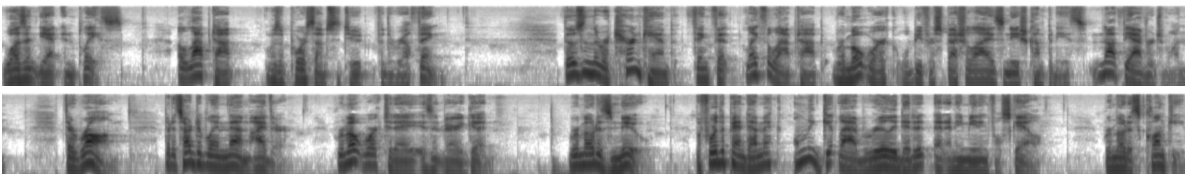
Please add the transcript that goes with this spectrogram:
wasn't yet in place. A laptop was a poor substitute for the real thing. Those in the return camp think that, like the laptop, remote work will be for specialized niche companies, not the average one. They're wrong, but it's hard to blame them either. Remote work today isn't very good. Remote is new. Before the pandemic, only GitLab really did it at any meaningful scale. Remote is clunky.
